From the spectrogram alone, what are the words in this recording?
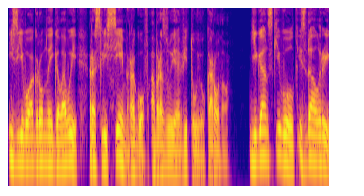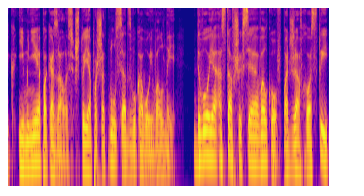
Из его огромной головы росли семь рогов, образуя витую корону. Гигантский волк издал рык, и мне показалось, что я пошатнулся от звуковой волны. Двое оставшихся волков, поджав хвосты,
